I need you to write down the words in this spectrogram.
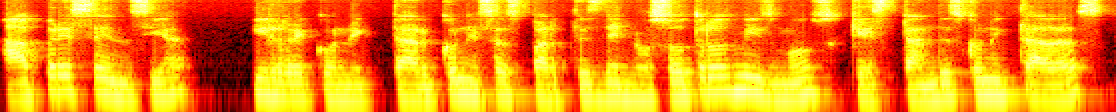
a presencia y reconectar con esas partes de nosotros mismos que están desconectadas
